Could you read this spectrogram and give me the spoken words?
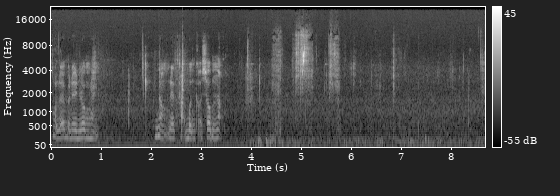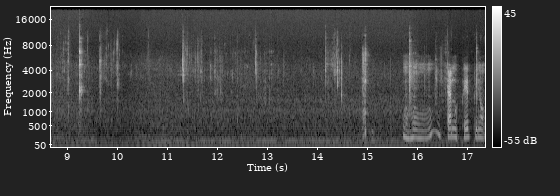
ก็เลยไปลงให้พี่น้องได้ขาเบิ่งเขาชมเนาะ อื้อหือ กันเพชรพี่น้อง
